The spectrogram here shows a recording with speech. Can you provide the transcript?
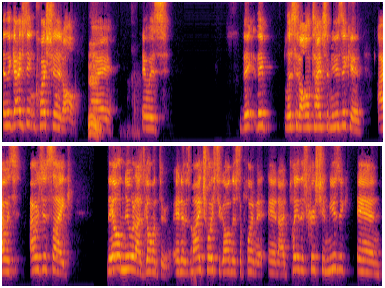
and the guys didn't question it at all. Mm. I, it was, they they listed all types of music, and I was I was just like they all knew what I was going through. And it was my choice to go on this deployment. And I'd play this Christian music and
